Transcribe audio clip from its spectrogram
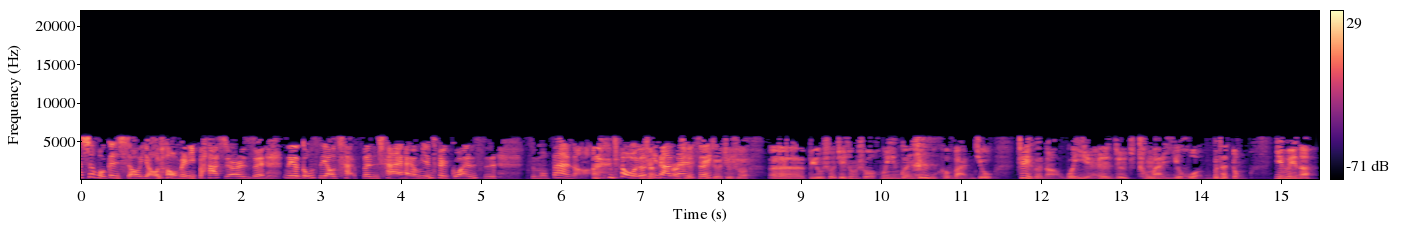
他生活更逍遥。了。我没，你八十二岁，那个公司要拆分拆，还要面对官司，怎么办呢？就我都替他担心。而且再者就是说，呃，比如说这种说婚姻关系无可挽救，这个呢，我也就充满疑惑，不太懂。因为呢，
